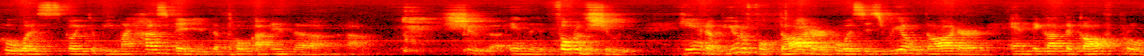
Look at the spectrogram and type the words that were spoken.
who was going to be my husband in the uh, in the uh, shoot uh, in the photo shoot. He had a beautiful daughter who was his real daughter, and they got the golf pro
